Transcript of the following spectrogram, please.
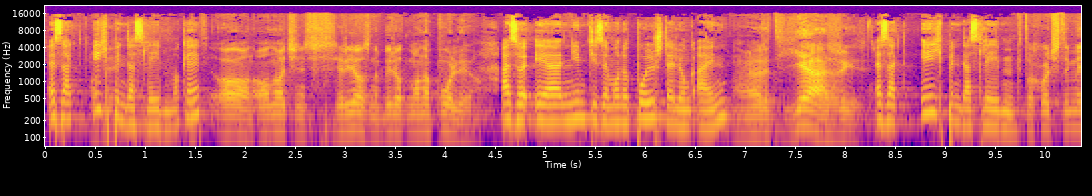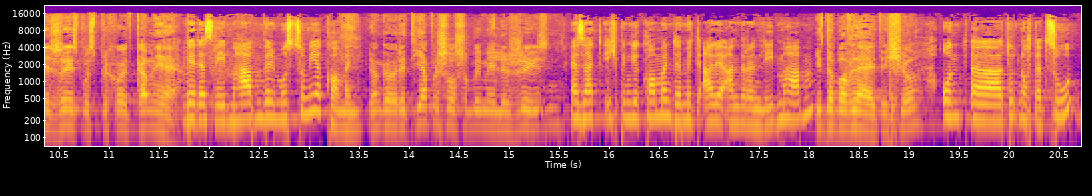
Er sagt, ich bin das Leben, okay? Он, он очень серьезно берет монополию. Also er nimmt diese Monopolstellung ein. Он говорит, я жизнь. Er sagt, ich bin das Leben. Кто хочет иметь жизнь, пусть приходит ко мне. Wer das Leben haben will, muss zu mir kommen. И он говорит, я пришел, чтобы имели жизнь. Er sagt, ich bin gekommen, damit alle anderen Leben haben. И добавляет еще. Und äh, tut noch dazu,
